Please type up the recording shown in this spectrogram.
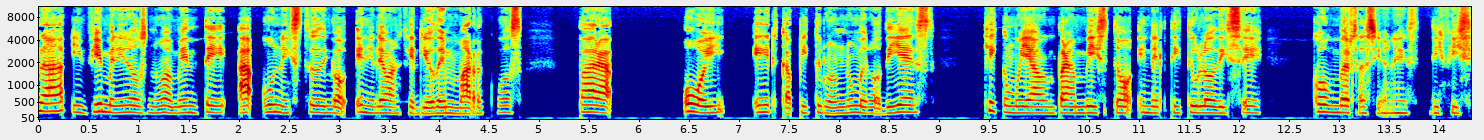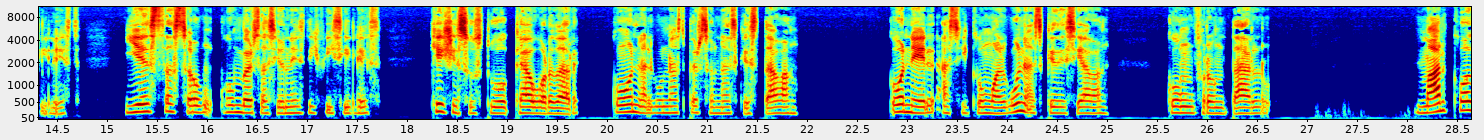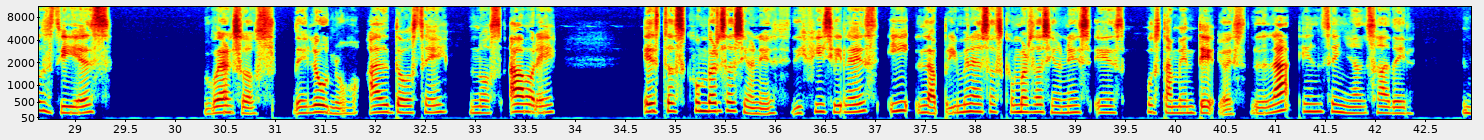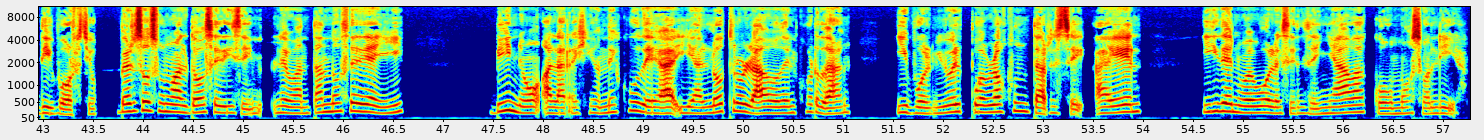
Hola y bienvenidos nuevamente a un estudio en el Evangelio de Marcos para hoy el capítulo número 10 que como ya habrán visto en el título dice conversaciones difíciles y estas son conversaciones difíciles que Jesús tuvo que abordar con algunas personas que estaban con él así como algunas que deseaban confrontarlo. Marcos 10 versos del 1 al 12 nos abre estas conversaciones difíciles y la primera de esas conversaciones es justamente es la enseñanza del divorcio. Versos 1 al 12 dicen, levantándose de allí, vino a la región de Judea y al otro lado del Jordán, y volvió el pueblo a juntarse a él, y de nuevo les enseñaba cómo solía.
